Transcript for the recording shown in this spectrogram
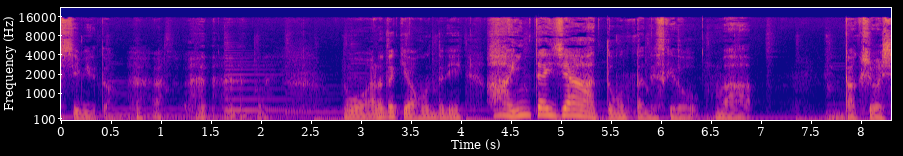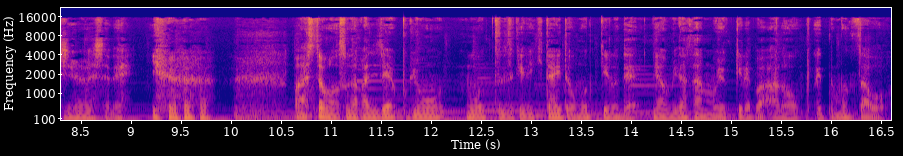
してみると もうあの時は本当に、はあ、引退じゃーと思ったんですけど、まあ、爆笑してしまいましたね。まあ、明日もそんな感じでポケモンも続けていきたいと思っているので、いや皆さんもよければ、あの、ポケットモンスターを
